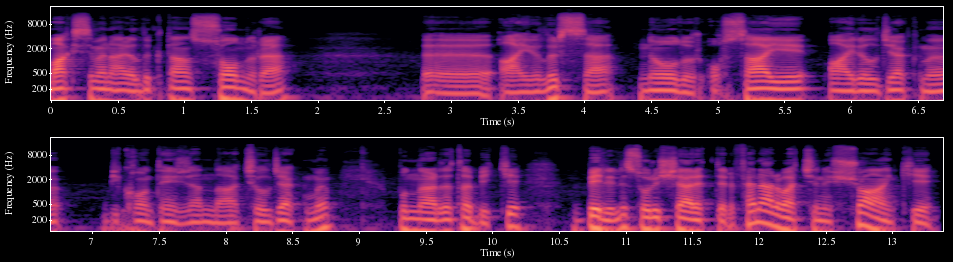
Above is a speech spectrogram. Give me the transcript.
Maximen ayrıldıktan sonra e, ayrılırsa ne olur? Osayi ayrılacak mı? Bir kontenjan daha açılacak mı? Bunlar da tabii ki belirli soru işaretleri. Fenerbahçe'nin şu anki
